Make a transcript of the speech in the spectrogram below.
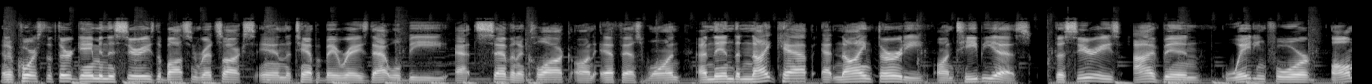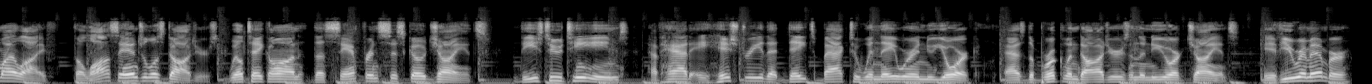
And of course, the third game in this series, the Boston Red Sox and the Tampa Bay Rays, that will be at 7 o'clock on FS1. And then the nightcap at 9.30 on TBS. The series I've been waiting for all my life. The Los Angeles Dodgers will take on the San Francisco Giants. These two teams have had a history that dates back to when they were in New York as the Brooklyn Dodgers and the New York Giants. If you remember,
